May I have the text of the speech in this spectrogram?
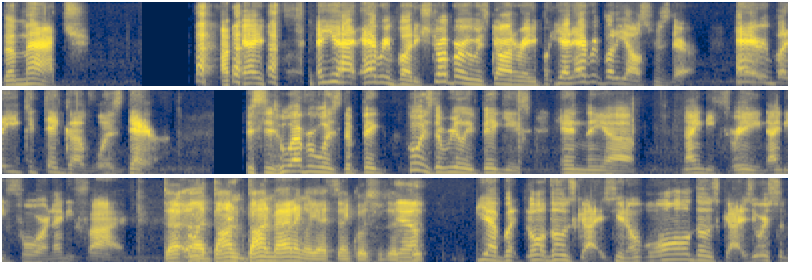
the match. Okay. and you had everybody. Strawberry was gone already, but yet everybody else was there. Everybody you could think of was there. This is whoever was the big, who is the really biggies in the uh, 93, 94, 95. That, uh, Don Don Mattingly, I think, was the, Yeah. the- Yeah, but all those guys, you know, all those guys, there were some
